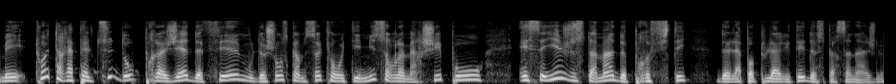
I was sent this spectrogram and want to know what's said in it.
Mais toi, te rappelles-tu d'autres projets de films ou de choses comme ça qui ont été mis sur le marché pour essayer justement de profiter de la popularité de ce personnage-là?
